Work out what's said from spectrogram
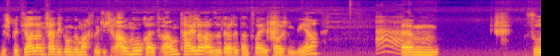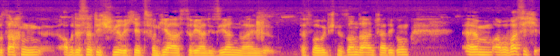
eine Spezialanfertigung gemacht, wirklich raumhoch als Raumteiler, also der hatte dann zwei Etagen mehr. Ah. Ähm, so Sachen, aber das ist natürlich schwierig jetzt von hier aus zu realisieren, weil das war wirklich eine Sonderanfertigung. Ähm, aber was ich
